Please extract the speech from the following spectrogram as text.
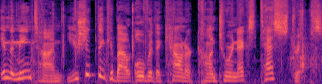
In the meantime, you should think about over-the-counter Contour Next test strips.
